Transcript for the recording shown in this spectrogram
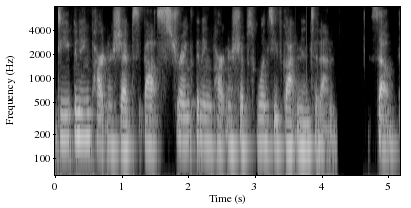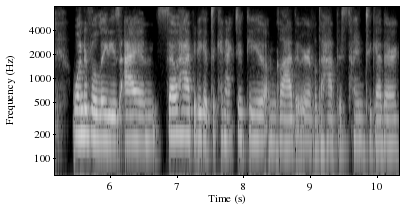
deepening partnerships, about strengthening partnerships once you've gotten into them. So wonderful, ladies. I am so happy to get to connect with you. I'm glad that we were able to have this time together.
